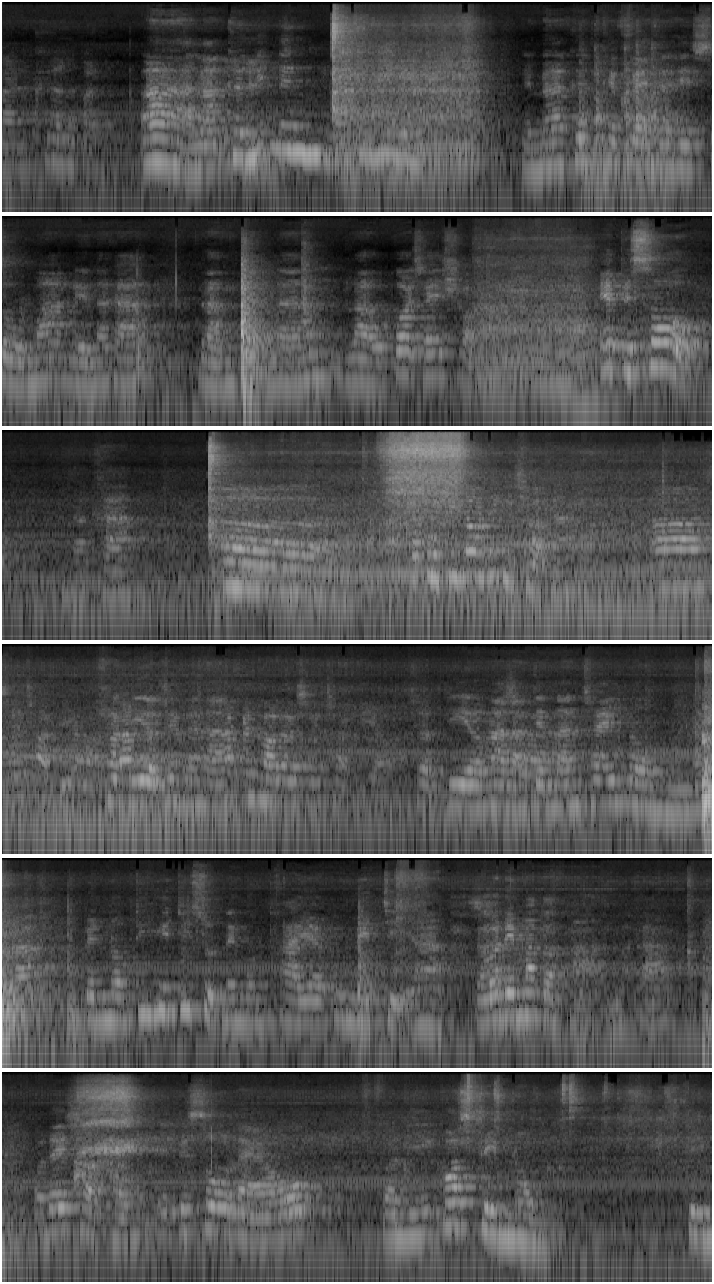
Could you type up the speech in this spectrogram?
ล้างเครื่องก่อนอ่าล้างเครื่องนิดนึงล้างเครื่องนิดนึงเห็นไหมคะเครื่องกาแฟเธอไฮโซมากเลยนะคะ หลังจากนั้นเราก็ใช้ช็อตเอสเปรสโซ่นะคะเอ่อคาปูชิโน่ใช้กี่ช็อตนะอ่าใช้ช็อตเดียวช็อตเดียวใช่ไหมคะถ้าเป็นเราเราใช้ช็อตเดียวช็อตเดียวค่ะหลังจากนั้นใช้นมนะคะ เป็นนมที่ฮิตที่สุดในเมืองไทยอะคือเมจิค่ะแต่ว่าได้มาตรฐานนะคะ พอได้ช็อตของเอสเปรสโซ่แล้ว ตอนนี้ก็สตรีมนมสตรีม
